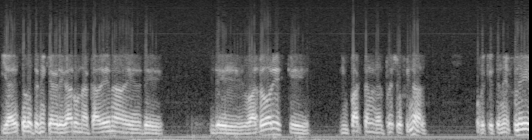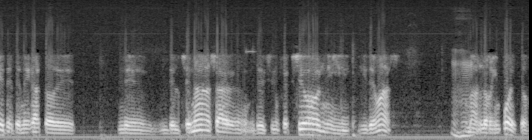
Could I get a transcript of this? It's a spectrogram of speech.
y a esto lo tenés que agregar una cadena de, de valores que impactan en el precio final, porque tenés flete, tenés gasto de, del cenaza, desinfección y, demás, más los impuestos.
